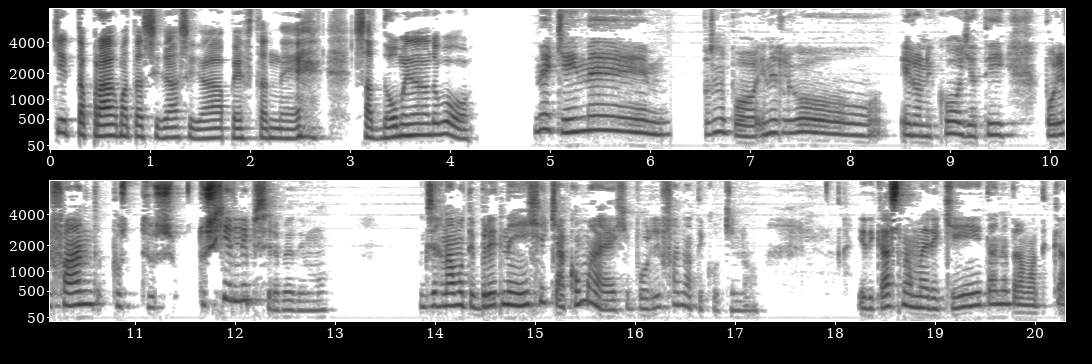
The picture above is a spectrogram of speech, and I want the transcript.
και τα πράγματα σιγά σιγά πέφτανε σαν ντόμινα να το πω. Ναι και είναι, πώς να πω, είναι λίγο ηρωνικό γιατί πολλοί φαν που τους, τους είχε λείψει ρε παιδί μου. Μην ξεχνάμε ότι η Britney είχε και ακόμα έχει πολύ φανατικό κοινό. Ειδικά στην Αμερική ήταν πραγματικά...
